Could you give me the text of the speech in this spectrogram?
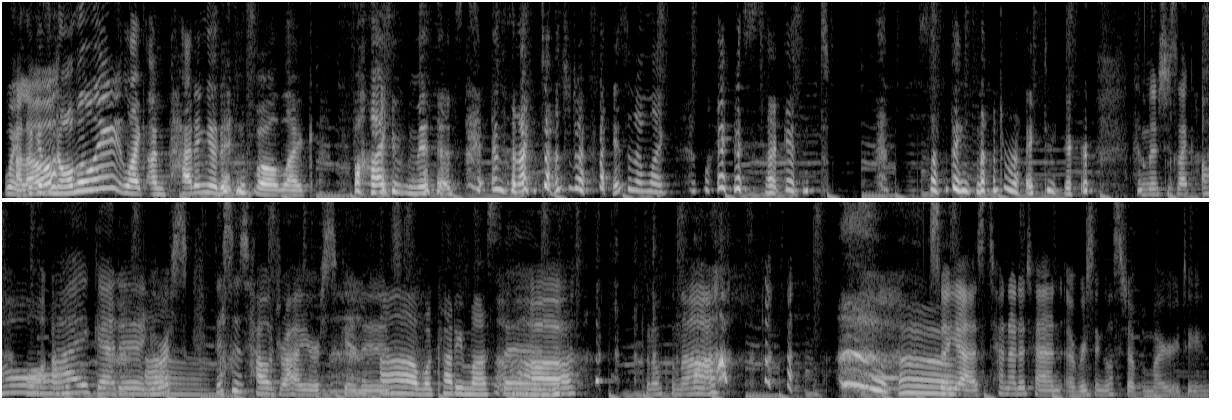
wait, Hello? because normally, like, I'm patting it in for like five minutes, and then I touched her face, and I'm like, wait a second, something's not right here. And then she's like, "Oh, I get it. Your s- this is how dry your skin is." Ah, wakarimasen. Ah, 그렇구나. so yes, 10 out of 10 every single step of my routine.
